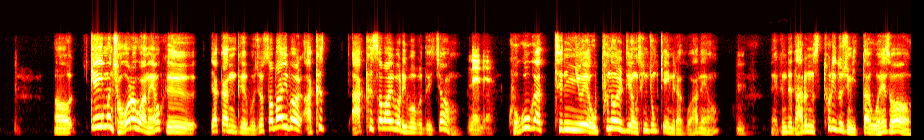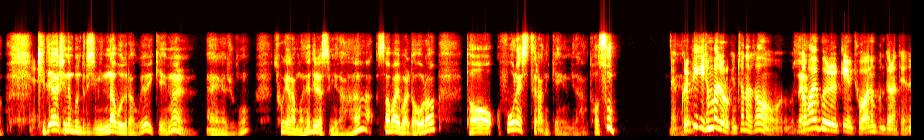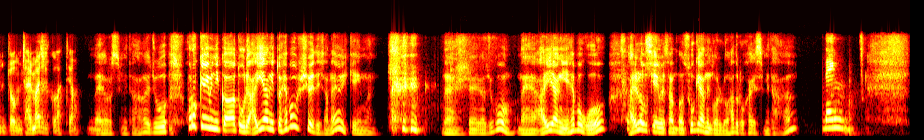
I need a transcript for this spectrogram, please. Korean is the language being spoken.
어 게임은 저거라고 하네요. 그 약간 그 뭐죠 서바이벌 ARK ARK Survival Evolved 있죠. 네네. 그거 같은 류의 open world형 생존 게임이라고 하네요. 음. 네, 근데 나름 스토리도 좀 있다고 해서 네. 기대하시는 분들이 좀 있나 보더라고요, 이 게임을. 네, 해가지고 소개를 한번 해드렸습니다. 서바이벌 the 호러 The Forest라는 게임입니다. the 숲. 네, 그래픽이 전반적으로 괜찮아서 네. 서바이벌 게임 좋아하는 분들한테는 좀 잘 맞을 것 같아요. 네, 그렇습니다. 그래가지고 호러 게임이니까 또 우리 아이 양이 또 해보셔야 되잖아요, 이 게임은. 네, 그래가지고 네 아이 양이 해보고 아이러브 게임에서 한번 소개하는 걸로 하도록 하겠습니다. 냉.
